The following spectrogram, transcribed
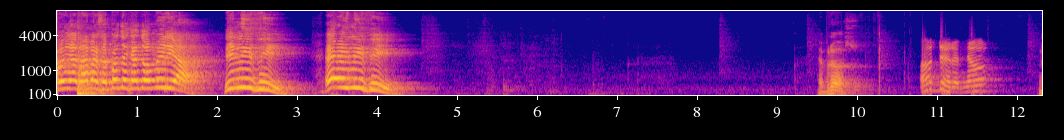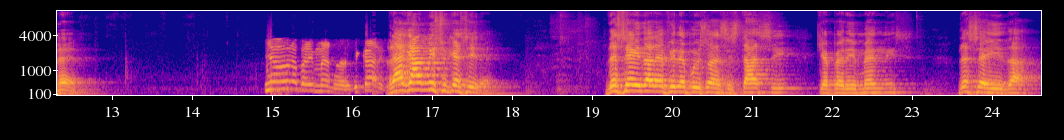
χρόνια θα είμαστε 5 εκατομμύρια. Ηλίθιοι. Ε, ηλίθιοι. Εμπρός. Άντε ρε, μια, Ναι. μια ώρα περιμένω ρε, τι κάνεις. Ρε γαμίσου κι εσύ ρε. Δεν σε είδα ρε φίλε που ήσουν στη στάση και περιμένεις. Δεν σε είδα.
